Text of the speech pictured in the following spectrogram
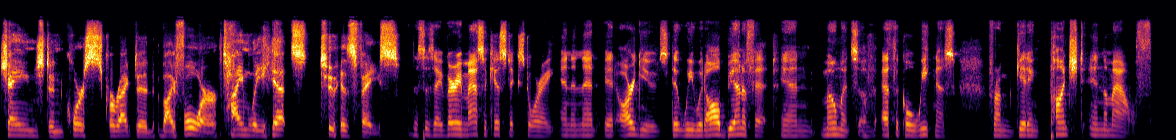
changed and course corrected by four timely hits to his face. This is a very masochistic story, and in that it argues that we would all benefit in moments of ethical weakness from getting punched in the mouth.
